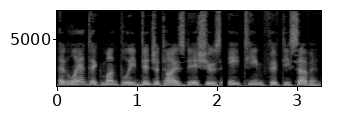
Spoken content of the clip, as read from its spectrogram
Atlantic Monthly digitized issues, 1857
